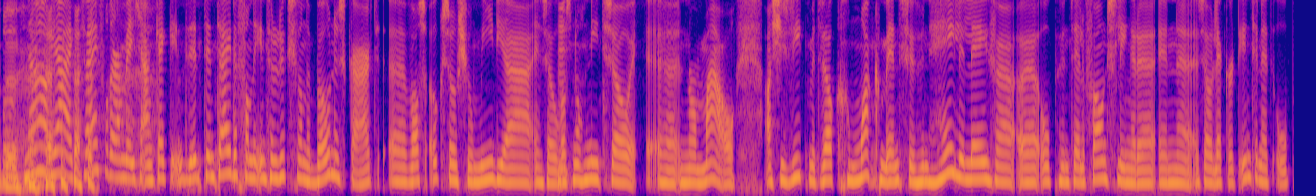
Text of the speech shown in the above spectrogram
de, Nou ja, ik twijfel daar een beetje aan. Kijk, ten tijde van de introductie van de bonuskaart uh, was ook social media en zo was hm. nog niet zo uh, normaal. Als je ziet met welk gemak mensen hun hele leven uh, op hun telefoon slingeren en zo lekker het internet op,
